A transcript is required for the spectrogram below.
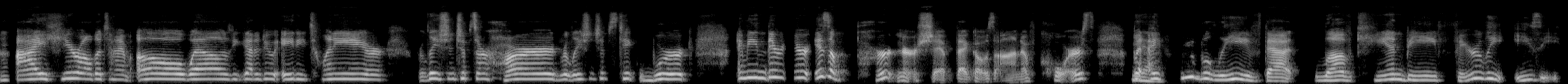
Mhm. I hear all the time, oh, well, you got to do 80 20 or relationships are hard, relationships take work. I mean, there there is a partnership that goes on, of course, but Yeah. I do believe that love can be fairly easy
